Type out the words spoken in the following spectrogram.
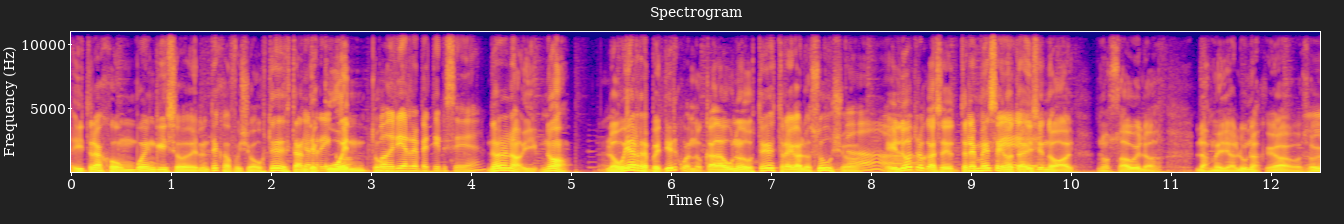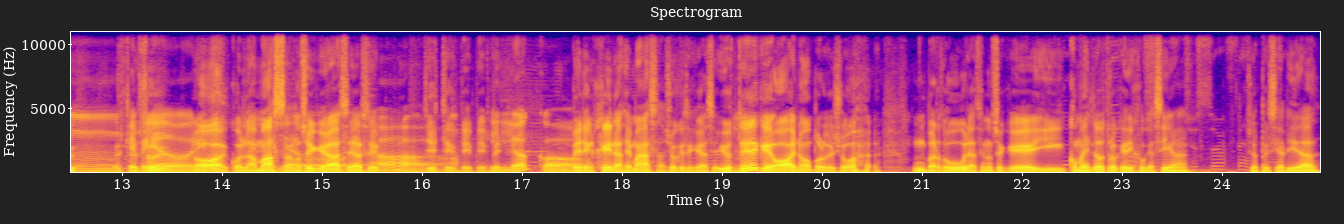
Y trajo un buen guiso de lenteja fui yo. Ustedes están Qué de rico. cuento. Podría repetirse, ¿eh? No, no, no, y no. Lo voy a repetir cuando cada uno de ustedes traiga lo suyo. No. El otro que hace tres meses que nos está diciendo, ay, no sabe las, las medialunas que hago. Soy, Mm, este, soy- con la masa, no sé qué hace, hace Ah, este, este, este, qué loco. berenjenas de masa, yo qué sé qué hace. Y usted que, ay, no, porque yo, verduras y no sé qué. ¿Y cómo es lo otro que dijo que hacía? Su especialidad.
